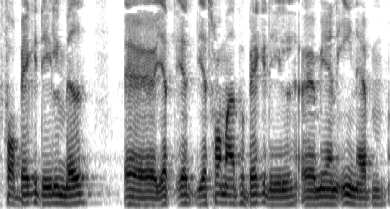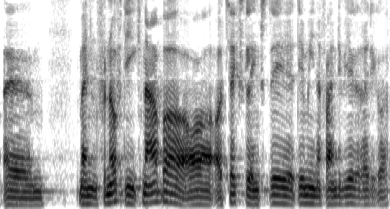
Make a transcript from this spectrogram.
får begge dele med. Øh, jeg, jeg, jeg tror meget på begge dele, øh, mere end en af dem. Øh, men fornuftige knapper og, og tekstlinks, det, det mener min det virker rigtig godt.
